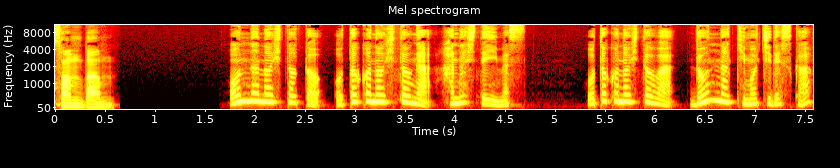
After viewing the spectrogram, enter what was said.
3番女の人と男の人が話しています。男の人はどんな気持ちですか？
